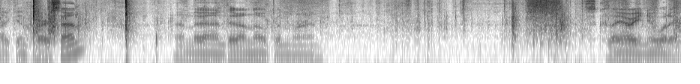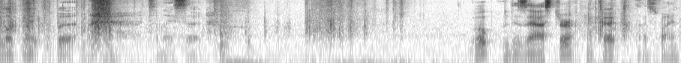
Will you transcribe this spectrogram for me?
like in person, and then didn't open mine. Just because I already knew what it looked like, but it's a nice set. Oh, disaster. Okay, that's fine.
